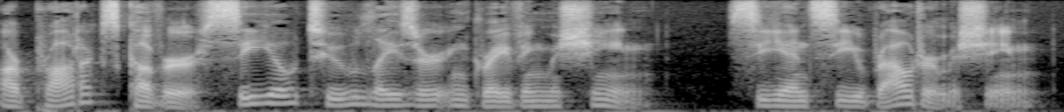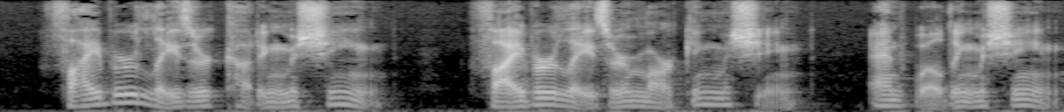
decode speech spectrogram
Our products cover CO2 laser engraving machine, CNC router machine, fiber laser cutting machine, fiber laser marking machine, and welding machine,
